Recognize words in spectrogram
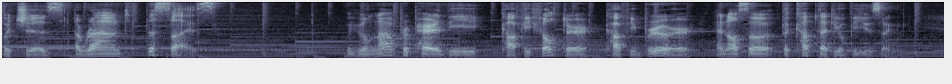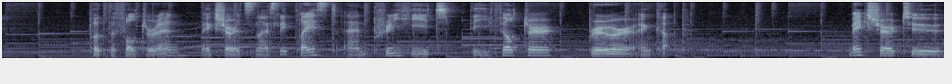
which is around this size. We will now prepare the coffee filter, coffee brewer, and also the cup that you'll be using. Put the filter in, make sure it's nicely placed, and preheat the filter, brewer, and cup. Make sure to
